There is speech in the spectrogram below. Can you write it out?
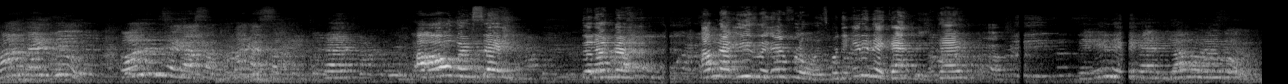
Mom, thank you. Go on, let me y'all something. I got something, okay? I always say that I'm not, I'm not easily influenced, but the internet got me, okay? The internet got me. Y'all know what I'm doing.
